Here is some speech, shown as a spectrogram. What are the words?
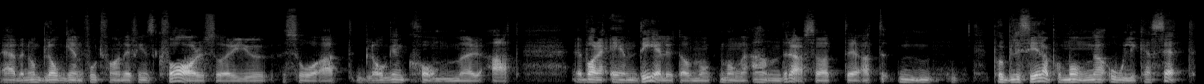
även om bloggen fortfarande finns kvar så är det ju så att bloggen kommer att vara en del utav må många andra. Så att, eh, att mm, publicera på många olika sätt.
